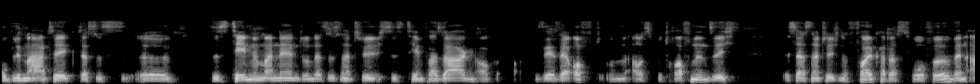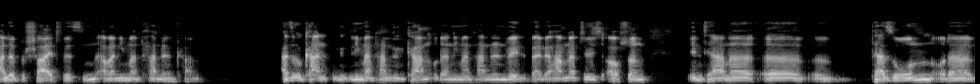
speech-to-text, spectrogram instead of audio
Problematik, das ist äh, systemimmanent und das ist natürlich Systemversagen auch sehr, sehr oft. Und aus betroffenen Sicht ist das natürlich eine Vollkatastrophe, wenn alle Bescheid wissen, aber niemand handeln kann also kann niemand handeln kann oder niemand handeln will, weil wir haben natürlich auch schon interne äh, Personen oder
